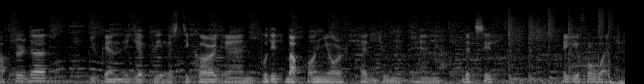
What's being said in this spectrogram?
after that you can eject the SD card and put it back on your head unit and that's it. Thank you for watching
